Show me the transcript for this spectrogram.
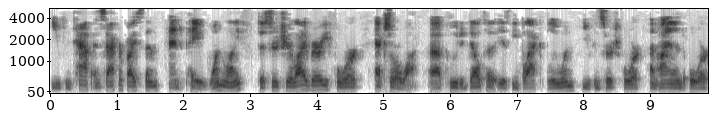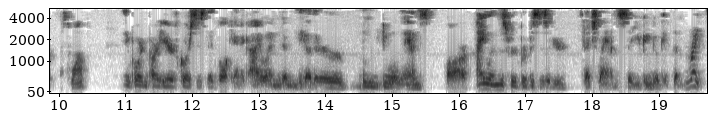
You can tap and sacrifice them and pay one life to search your library for X or Y. Uh, Polluted Delta is the black blue one. You can search for an island or a swamp. The important part here, of course, is that Volcanic Island and the other blue dual lands are islands for the purposes of your fetch lands, so you can go get them. Right.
